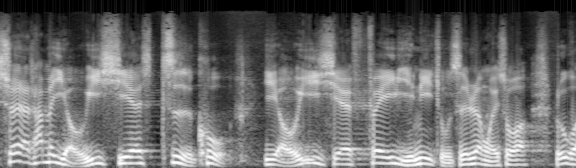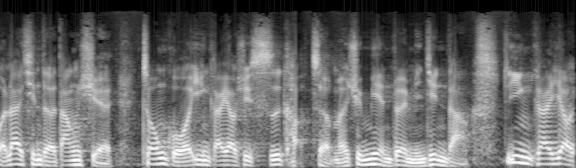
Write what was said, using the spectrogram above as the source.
虽然他们有一些智库，有一些非营利组织认为说，如果赖清德当选，中国应该要去思考怎么去面对民进党，应该要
